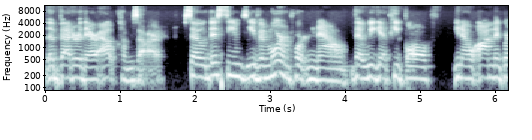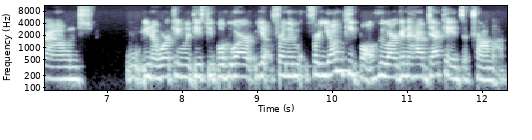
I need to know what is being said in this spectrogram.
the better their outcomes are. So this seems even more important now that we get people, you know, on the ground, you know, working with these people who are you know, for them for young people who are going to have decades of trauma,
